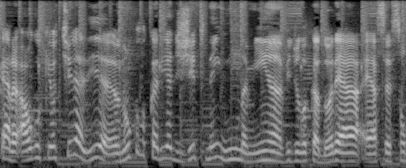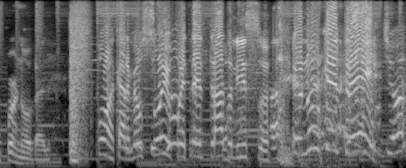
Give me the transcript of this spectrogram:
Cara, algo que eu tiraria, eu não colocaria de jeito nenhum na minha videolocadora é a, é a sessão pornô, velho. Porra, cara, meu sonho foi ter entrado nisso. Eu nunca entrei! Idiota!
